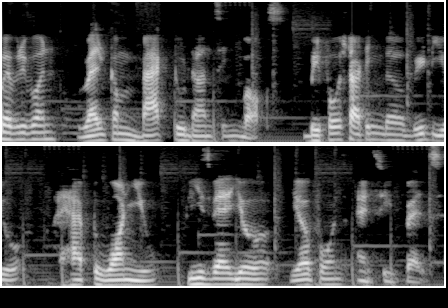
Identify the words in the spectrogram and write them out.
everyone, welcome back to Dancing Box. Before starting the video, I have to warn you, please wear your earphones and seat belts.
